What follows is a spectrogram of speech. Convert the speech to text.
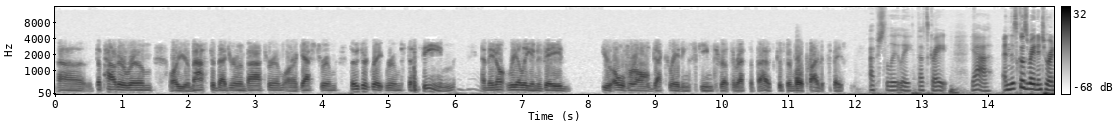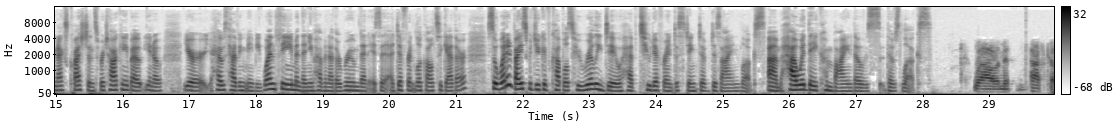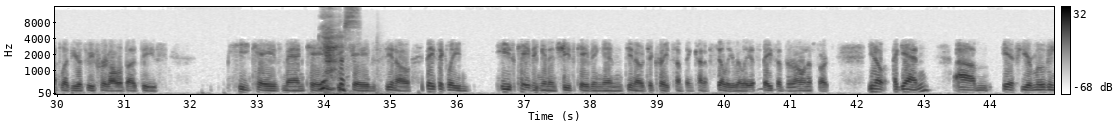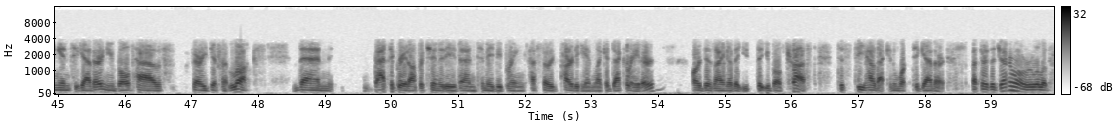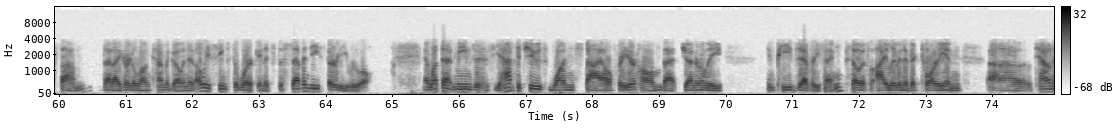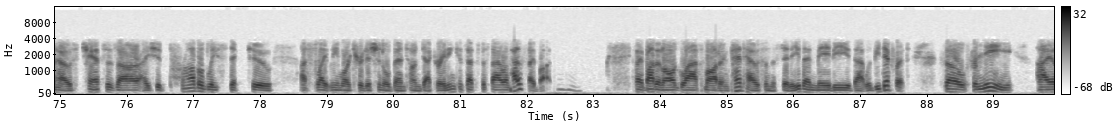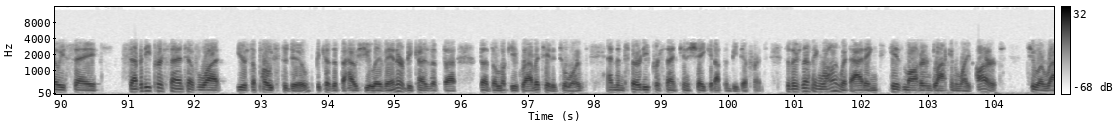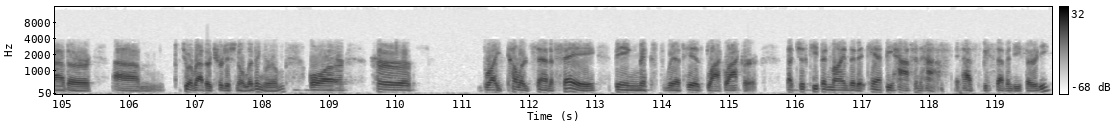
Uh, the powder room or your master bedroom and bathroom or a guest room, those are great rooms to theme, and they don't really invade your overall decorating scheme throughout the rest of the house because they're more private spaces. Absolutely. That's great. Yeah. And this goes right into our next questions. We're talking about, you know, your house having maybe one theme and then you have another room that is a, a different look altogether. So what advice would you give couples who really do have two different distinctive design looks? Um, how would they combine those those looks? Well, in the past couple of years, we've heard all about these he caves, man caves, Yes. she caves. You know, basically, he's caving in and she's caving in. You know, to create something kind of silly, really, a space of their own of sorts. You know, again, um, if you're moving in together and you both have very different looks, then that's a great opportunity then to maybe bring a third party in, like a decorator or a designer that you that you both trust, to see how that can work together. But there's a general rule of thumb that I heard a long time ago, and it always seems to work, and it's the 70 30 rule. And what that means is you have to choose one style for your home that generally impedes everything. So if I live in a Victorian uh, townhouse, chances are I should probably stick to a slightly more traditional bent on decorating because that's the style of house I bought. If I bought an all glass modern penthouse in the city, then maybe that would be different. So for me, I always say 70% of what you're supposed to do because of the house you live in or because of the, the, the look you gravitated towards, and then 30% can shake it up and be different. So there's nothing wrong with adding his modern black and white art to a rather um, to a rather traditional living room, or her bright colored Santa Fe being mixed with his black lacquer. But just keep in mind that it can't be half and half. It has to be 70 30.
